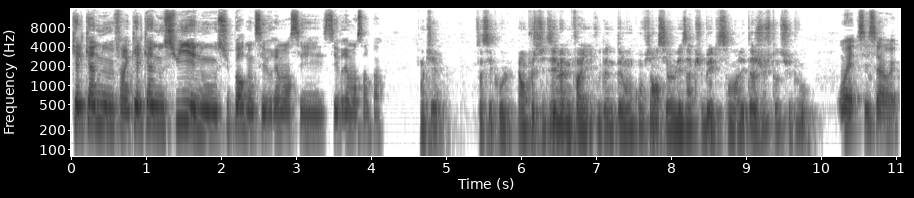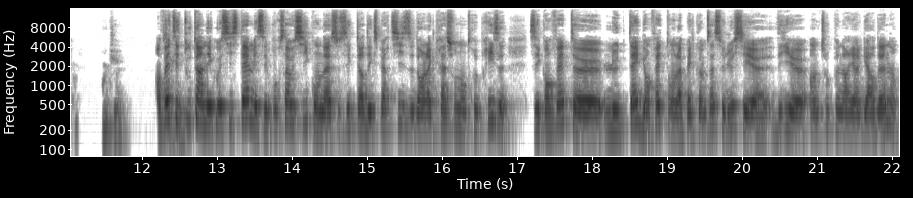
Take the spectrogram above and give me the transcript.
quelqu'un nous, enfin quelqu'un nous suit et nous supporte, donc c'est vraiment, c'est vraiment sympa. Ok, ça, c'est cool. Et en plus, tu disais même, enfin, ils vous donnent tellement confiance. Il y a même les incubés qui sont à l'étage juste au-dessus de vous. Ouais, c'est ça, ouais. Ok. En fait, c'est tout un écosystème et c'est pour ça aussi qu'on a ce secteur d'expertise dans la création d'entreprises. C'est qu'en fait, euh, le TEG, en fait, on l'appelle comme ça, ce lieu, c'est euh, The euh, Entrepreneurial Garden.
